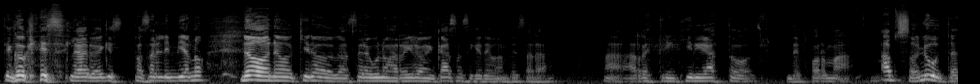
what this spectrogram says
Tengo que, claro, hay que pasar el invierno. No, no, quiero hacer algunos arreglos en casa, así que tengo que empezar a, a restringir gastos de forma absoluta.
